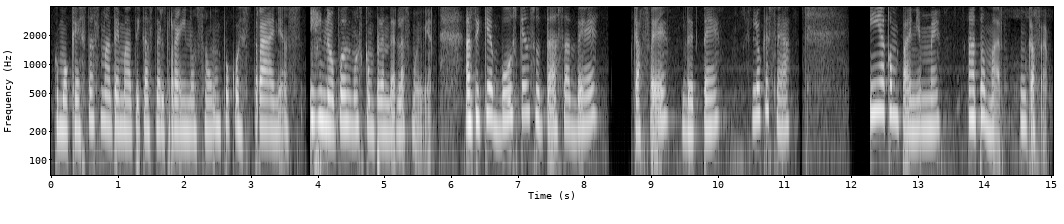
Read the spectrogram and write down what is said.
Como que estas matemáticas del reino son un poco extrañas y no podemos comprenderlas muy bien. Así que busquen su taza de café, de té, lo que sea, y acompáñenme a tomar un café.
